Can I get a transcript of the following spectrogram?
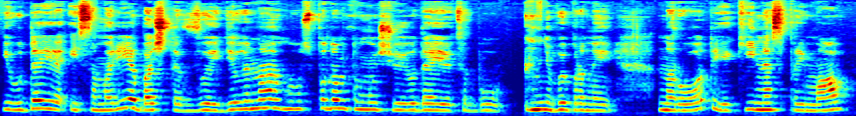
Іудея і Самарія, бачите, виділена Господом, тому що Іудеєю це був вибраний народ, який не сприймав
